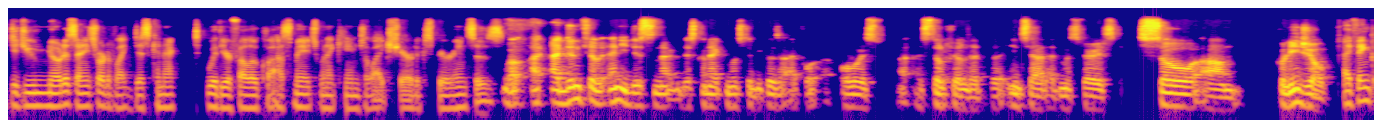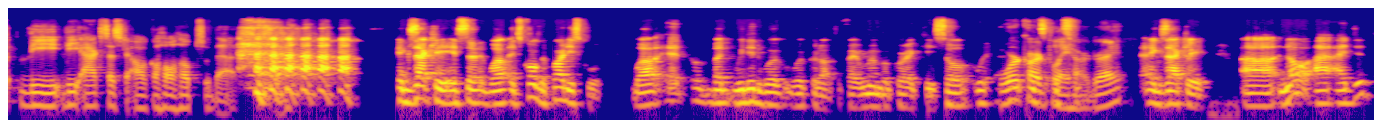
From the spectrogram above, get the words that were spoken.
did you notice any sort of like disconnect with your fellow classmates when it came to like shared experiences? Well, I, I didn't feel any disconnect, disconnect mostly because I always, I still feel that the INSEAD atmosphere is so um, collegial. I think the the access to alcohol helps with that. exactly. It's a well, it's called the party school. Well, it, but we did work work a lot, if I remember correctly. So work hard, play hard, right? Exactly. Uh, no, I, I did.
